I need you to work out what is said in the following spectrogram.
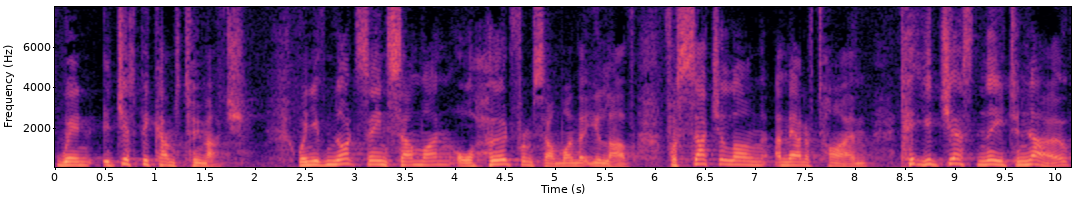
when it just becomes too much when you've not seen someone or heard from someone that you love for such a long amount of time that you just need to know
